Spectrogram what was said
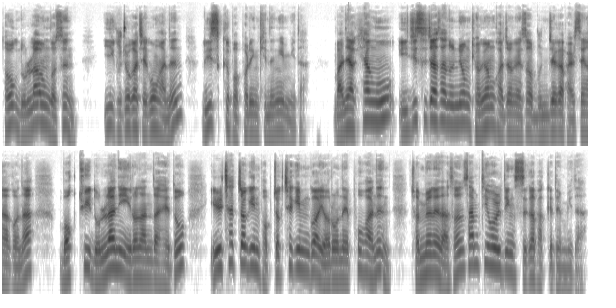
더욱 놀라운 것은 이 구조가 제공하는 리스크 버퍼링 기능입니다. 만약 향후 이지스 자산 운용 경영 과정에서 문제가 발생하거나 먹튀 논란이 일어난다 해도 1차적인 법적 책임과 여론의 포화는 전면에 나선 쌈티 홀딩스가 받게 됩니다.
